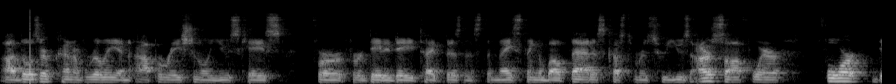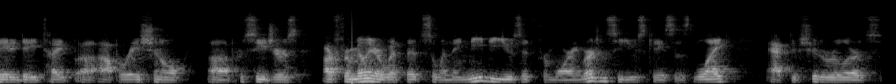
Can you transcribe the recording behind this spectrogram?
uh, those are kind of really an operational use case for for day-to-day type business. The nice thing about that is customers who use our software for day-to-day type uh, operational uh, procedures are familiar with it. So when they need to use it for more emergency use cases like active shooter alerts,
